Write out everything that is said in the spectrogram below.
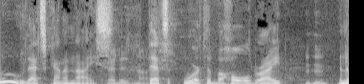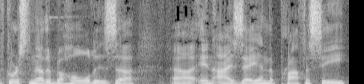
Ooh, that's kind of nice. That is nice. That's worth a behold, right? And of course, another behold is uh, uh, in Isaiah and the prophecy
